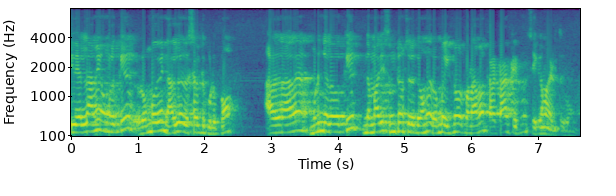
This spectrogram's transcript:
இது எல்லாமே உங்களுக்கு ரொம்பவே நல்ல ரிசல்ட் கொடுக்கும். அதனால முடிஞ்ச அளவுக்கு இந்த மாதிரி சிம்டம்ஸ் இருக்கவங்க ரொம்ப இக்னோர் பண்ணாம கரெக்டான ட்ரீட்மெண்ட் சீக்கிரமா எடுத்துக்கோங்க.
